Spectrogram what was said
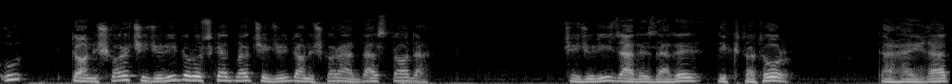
او دانشگاه رو چجوری درست کرد بعد چجوری دانشگاه رو از دست دادن؟ چجوری ذره ذره دیکتاتور در حقیقت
